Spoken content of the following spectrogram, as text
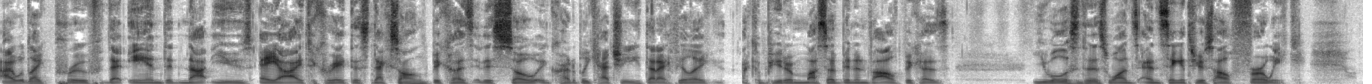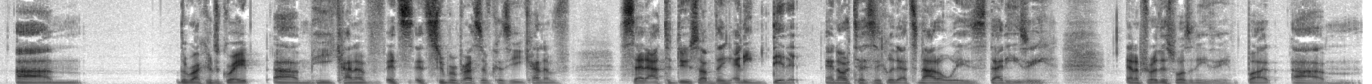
I would like proof that Ian did not use AI to create this next song because it is so incredibly catchy that I feel like a computer must have been involved because you will listen to this once and sing it to yourself for a week. Um, the record's great. Um, he kind of it's it's super impressive because he kind of set out to do something and he did it. And artistically, that's not always that easy. And I'm sure this wasn't easy, but um,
